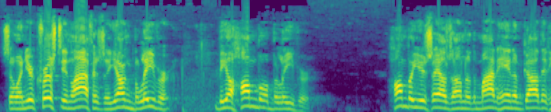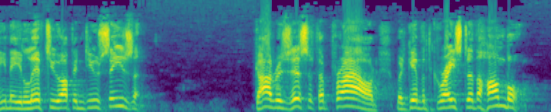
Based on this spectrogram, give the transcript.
So in your Christian life as a young believer, be a humble believer. Humble yourselves under the mighty hand of God that He may lift you up in due season. God resisteth the proud, but giveth grace to the humble.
